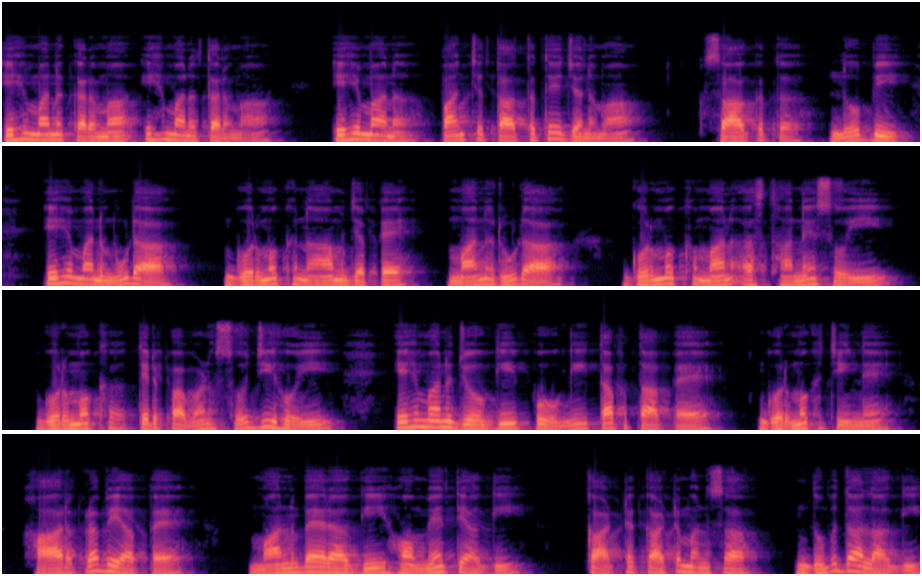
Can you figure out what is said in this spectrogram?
ਇਹ ਮਨ ਕਰਮਾ, ਇਹ ਮਨ ਧਰਮਾ, ਇਹ ਮਨ ਪੰਜ ਤਤ ਤੇ ਜਨਮਾ। ਸਾਕਤ ਲੋਭੀ, ਇਹ ਮਨ ਮੂੜਾ ਗੁਰਮੁਖ ਨਾਮ ਜਪੈ, ਮਨ ਰੂੜਾ, ਗੁਰਮੁਖ ਮਨ ਅਸਥਾਨੇ ਸੋਈ, ਗੁਰਮੁਖ ਤਿਰ ਭਵਨ ਸੋਝੀ ਹੋਈ, ਇਹ ਮਨ ਜੋਗੀ ਭੋਗੀ ਤਪ ਤਾਪੈ, ਗੁਰਮੁਖ ਚੀਨੇ ਹਾਰ ਪ੍ਰਭ ਆਪੈ, ਮਨ ਬੈਰਾਗੀ ਹਉਮੈ ਤਿਆਗੀ, ਘਟ ਘਟ ਮਨਸਾ ਦੁਬਦਾ ਲਾਗੀ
